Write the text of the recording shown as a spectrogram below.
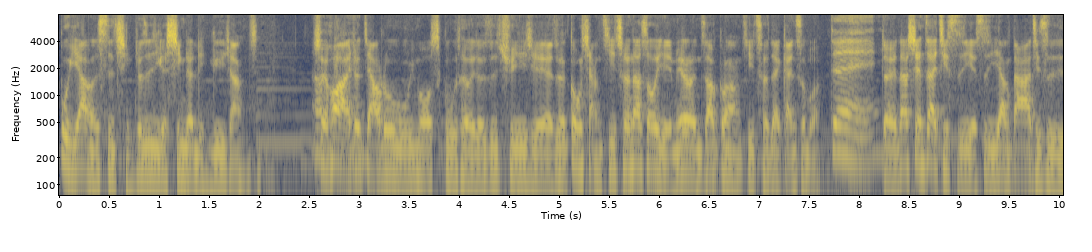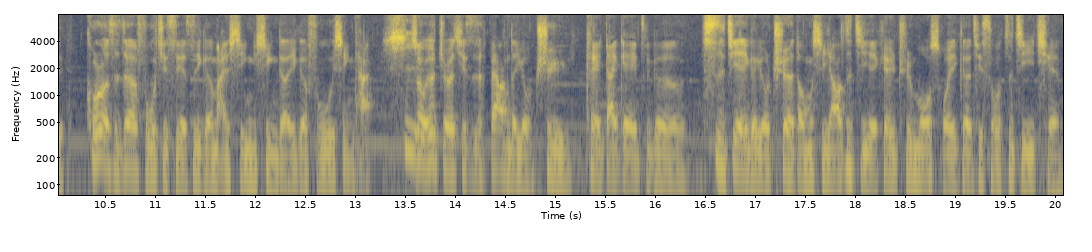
不一样的事情，就是一个新的领域这样子。所以后来就加入 WeMo Scooter，就是去一些这个共享机车。那时候也没有人知道共享机车在干什么。对对，那现在其实也是一样，大家其实 Cross 这个服务其实也是一个蛮新型的一个服务形态。是，所以我就觉得其实非常的有趣，可以带给这个世界一个有趣的东西，然后自己也可以去摸索一个其实我自己以前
